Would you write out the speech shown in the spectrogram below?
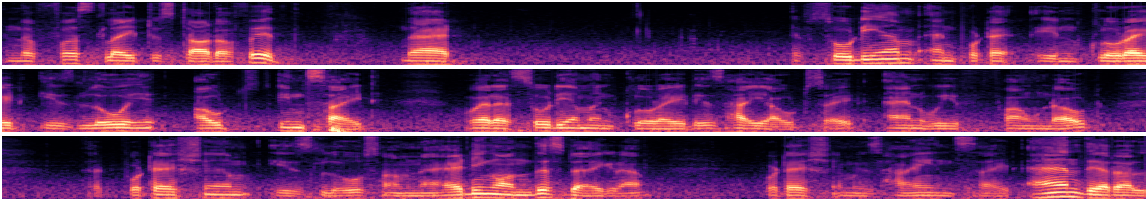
in the first slide to start off with that if sodium and in chloride is low out inside whereas sodium and chloride is high outside and we found out that potassium is low. So, I am adding on this diagram potassium is high inside and there are a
